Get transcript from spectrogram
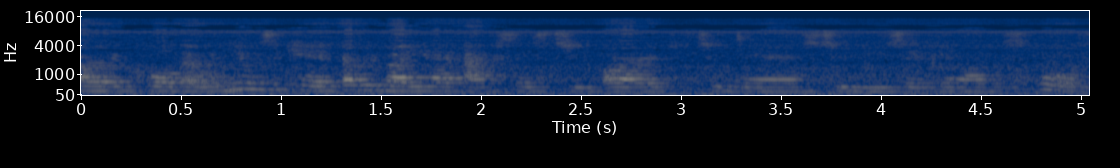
article that when he was a kid, everybody had access to art, to dance, to music in all the schools.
